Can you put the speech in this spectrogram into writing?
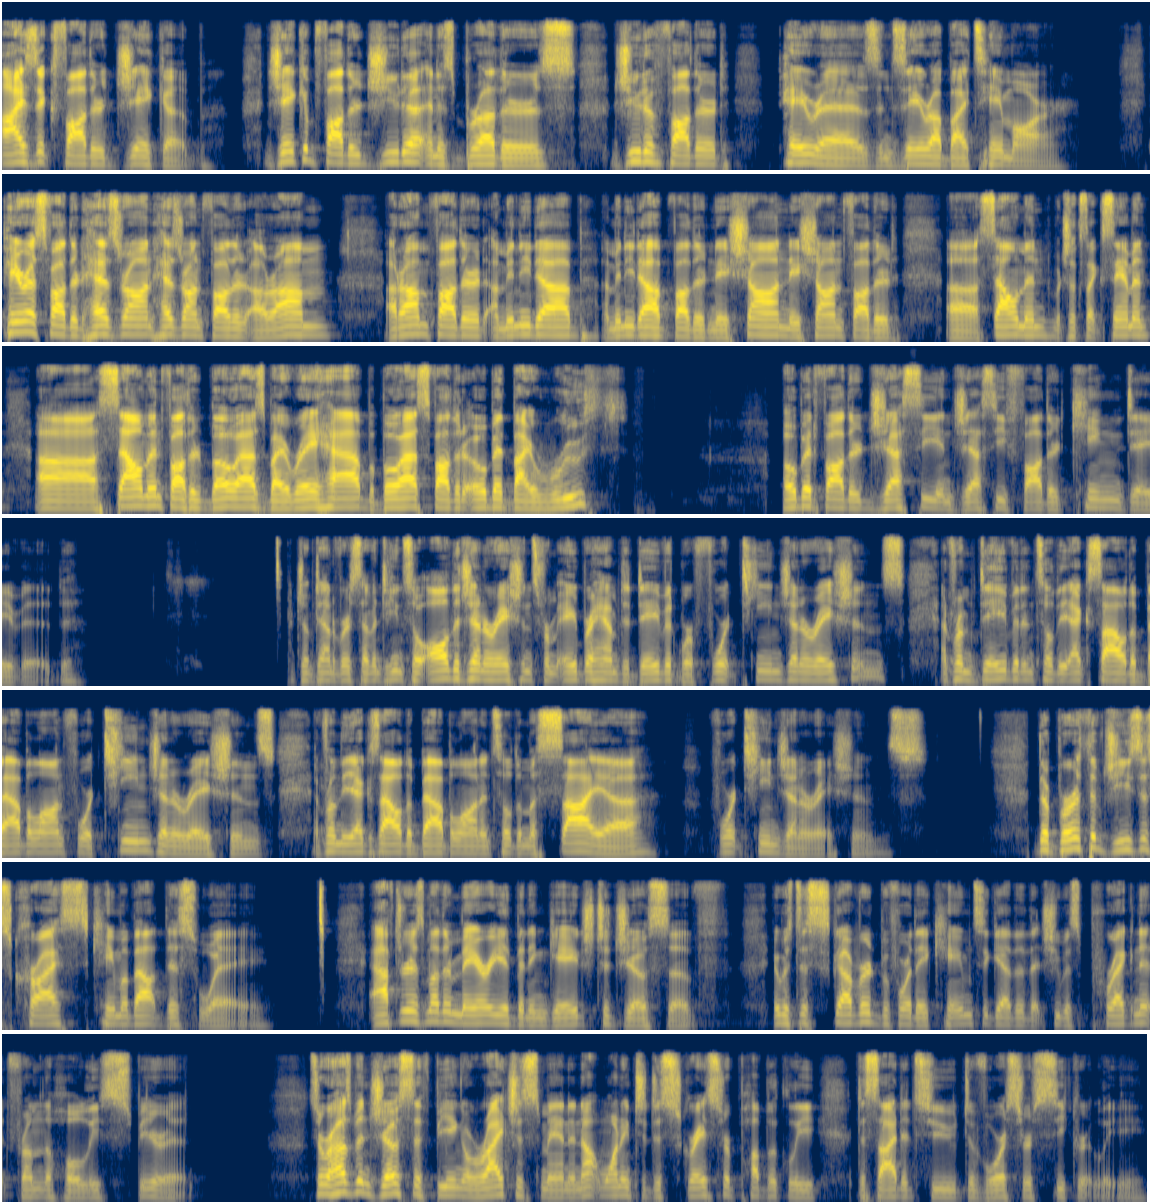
Isaac fathered Jacob. Jacob fathered Judah and his brothers. Judah fathered Perez and Zerah by Tamar. Perez fathered Hezron, Hezron fathered Aram, Aram fathered Aminadab, Aminadab fathered Nahshon, Nahshon fathered uh, Salmon, which looks like salmon. Uh, Salmon fathered Boaz by Rahab, Boaz fathered Obed by Ruth. Obed fathered Jesse, and Jesse fathered King David. Jump down to verse 17. So all the generations from Abraham to David were 14 generations. And from David until the exile to Babylon, 14 generations. And from the exile to Babylon until the Messiah, 14 generations. The birth of Jesus Christ came about this way. After his mother Mary had been engaged to Joseph, it was discovered before they came together that she was pregnant from the Holy Spirit. So her husband Joseph, being a righteous man and not wanting to disgrace her publicly, decided to divorce her secretly.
